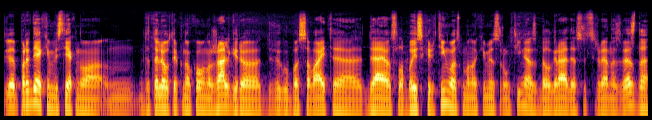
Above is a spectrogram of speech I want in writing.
e, pradėkim vis tiek nuo, detaliau taip nuo Kauno Žalgirio, dvigubą savaitę, dviejos labai skirtingos, mano akimis, rungtynės, Belgradė su Cirvenas Vesda,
